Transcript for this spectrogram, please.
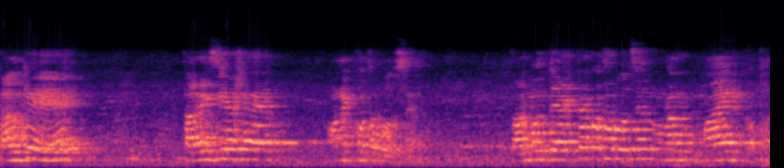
কালকে তারেক জিয়া সাহেব অনেক কথা বলছেন। তার মধ্যে একটা কথা বলছেন, ওনার মায়ের কথা।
